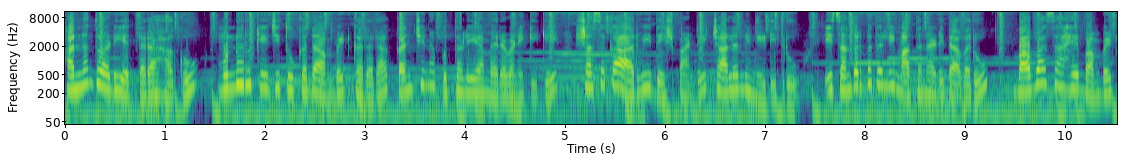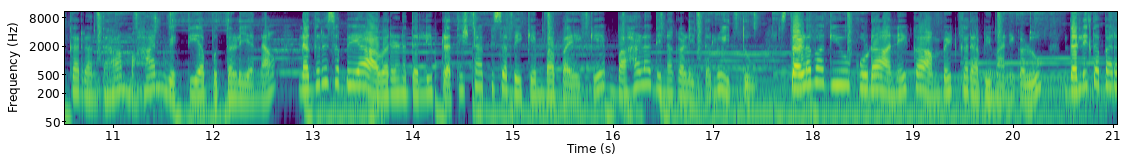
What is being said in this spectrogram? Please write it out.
ಹನ್ನೊಂದು ಅಡಿ ಎತ್ತರ ಹಾಗೂ ಮುನ್ನೂರು ಕೆಜಿ ತೂಕದ ಅಂಬೇಡ್ಕರರ ಕಂಚಿನ ಪುತ್ಥಳಿಯ ಮೆರವಣಿಗೆಗೆ ಶಾಸಕ ಆರ್ ವಿ ದೇಶಪಾಂಡೆ ಚಾಲನೆ ನೀಡಿದ್ರು. ಈ ಸಂದರ್ಭದಲ್ಲಿ ಮಾತನಾಡಿದ ಅವರು, ಬಾಬಾ ಸಾಹೇಬ್ ಅಂಬೇಡ್ಕರ್ ರಂತಹ ಮಹಾನ್ ವ್ಯಕ್ತಿಯ ಪುತ್ಥಳಿಯನ್ನ ನಗರಸಭೆಯ ಆವರಣದಲ್ಲಿ ಪ್ರತಿಷ್ಠಾಪಿಸಬೇಕೆಂಬ ಬಯಕೆ ಬಹಳ ದಿನಗಳಿಂದಲೂ ಇತ್ತು. ಸ್ಥಳವಾಗಿಯೂ ಕೂಡ ಅನೇಕ ಅಂಬೇಡ್ಕರ್ ಅಭಿಮಾನಿಗಳು ದಲಿತ ಪರ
